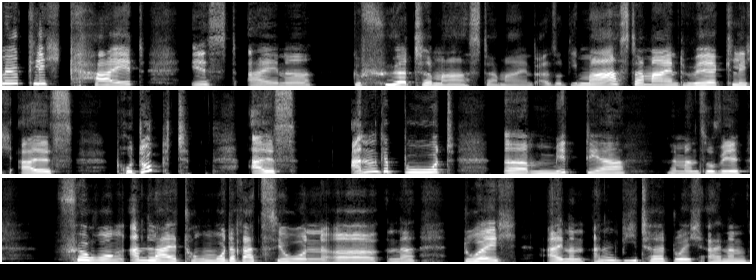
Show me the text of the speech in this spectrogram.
Möglichkeit ist eine geführte Mastermind. Also die Mastermind wirklich als Produkt, als Angebot äh, mit der, wenn man so will, Führung, Anleitung, Moderation äh, ne, durch einen Anbieter, durch einen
